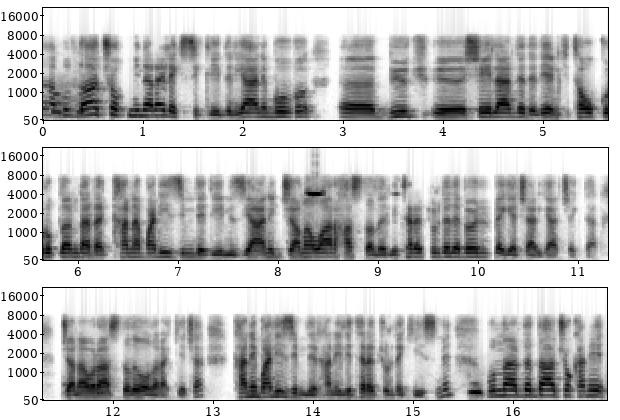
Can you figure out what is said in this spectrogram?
Ya bu daha çok mineral eksikliğidir. Yani bu e, büyük e, şeylerde de diyelim ki tavuk gruplarında da kanibalizm dediğimiz yani canavar hastalığı literatürde de böyle geçer gerçekten. Canavar hastalığı olarak geçer. Kanibalizmdir hani literatürdeki ismi. Bunlarda daha çok hani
